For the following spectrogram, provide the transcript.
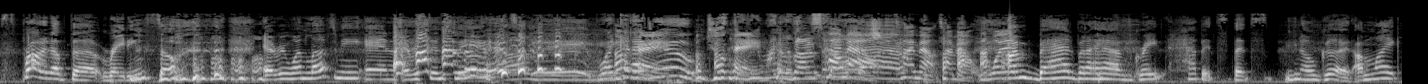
sprouted up the ratings. So everyone loved me, and ever since then, What can I do? Just okay, give me so one time of out, time out, time out. What, I'm bad, but I have great habits. That's you know good. I'm like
